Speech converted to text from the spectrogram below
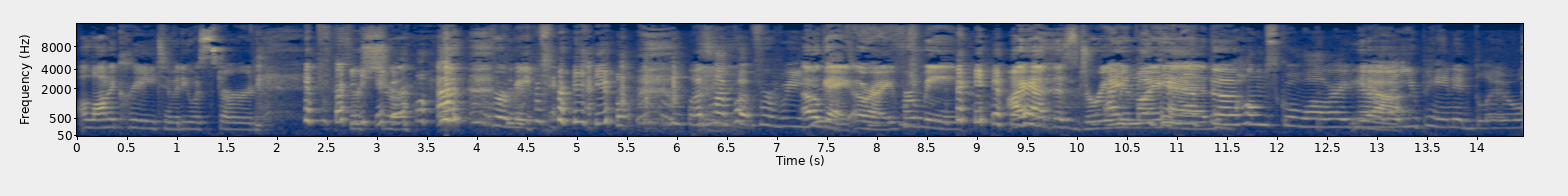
a lot of creativity was stirred for you. sure for me. for you. Let's not put for we. Okay, all right. For me, I had this dream I'm in my head at the homeschool wall right now Yeah. that you painted blue.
